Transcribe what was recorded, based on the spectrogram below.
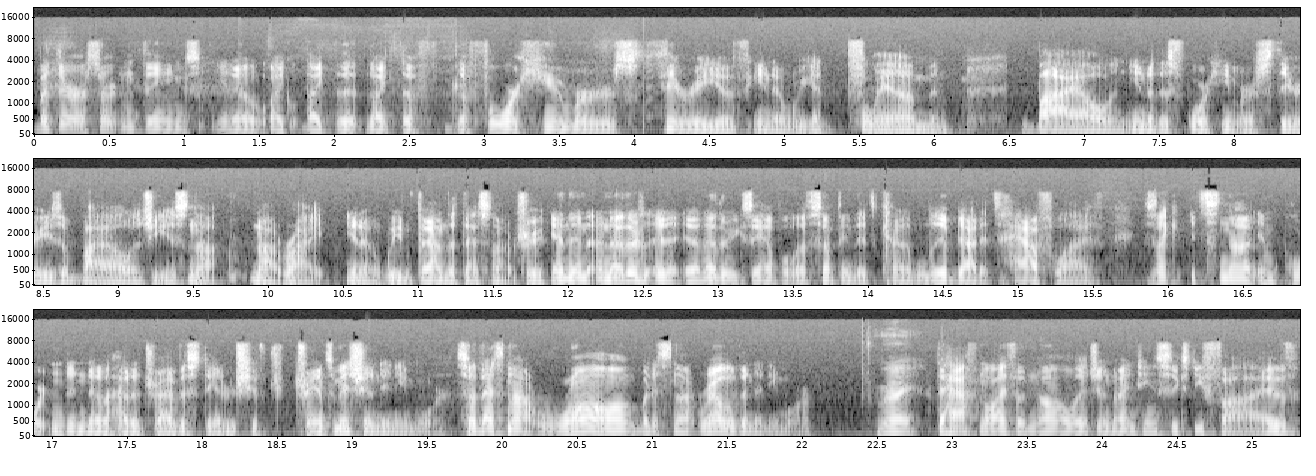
but there are certain things, you know, like like the like the the four humors theory of, you know, we got phlegm and bile and you know this four humorous theories of biology is not not right you know we found that that's not true and then another another example of something that's kind of lived out its half-life is like it's not important to know how to drive a standard shift transmission anymore so that's not wrong but it's not relevant anymore Right. The half life of knowledge in 1965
